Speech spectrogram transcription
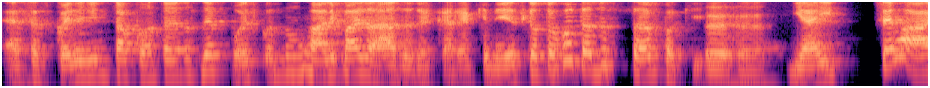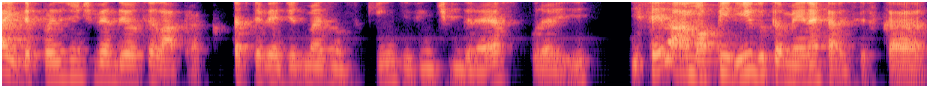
Essas coisas a gente só conta anos depois, quando não vale mais nada, né, cara? É que nem esse que eu tô contando o Sampa aqui. Aham. E aí, sei lá, e depois a gente vendeu, sei lá, pra, deve ter vendido mais uns 15, 20 ingressos por aí. E sei lá, maior perigo também, né, cara? Você ficar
